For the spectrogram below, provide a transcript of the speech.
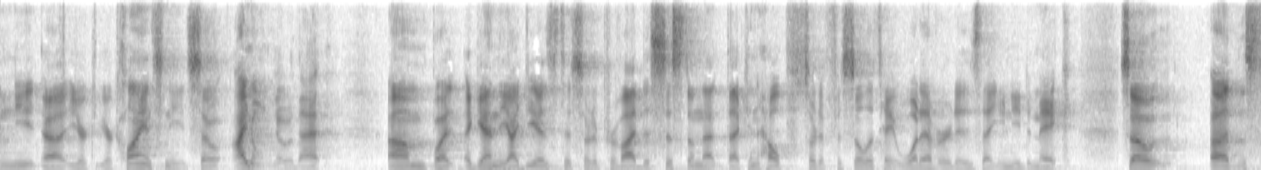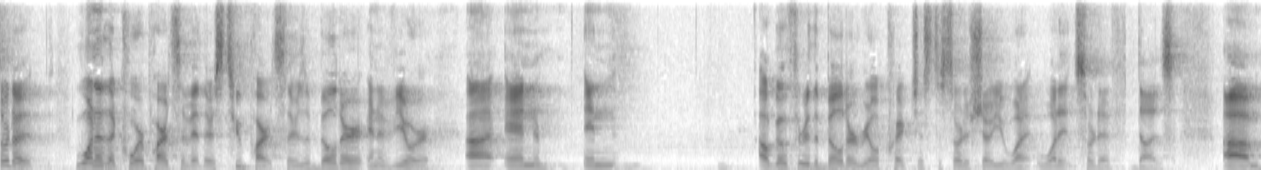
need, uh, your, your client's needs. So I don't know that. Um, but again, the idea is to sort of provide the system that, that can help sort of facilitate whatever it is that you need to make. So uh, the sort of one of the core parts of it, there's two parts. There's a builder and a viewer. Uh, and in, I'll go through the builder real quick just to sort of show you what, what it sort of does. Um,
